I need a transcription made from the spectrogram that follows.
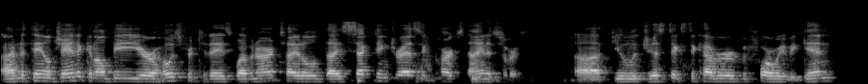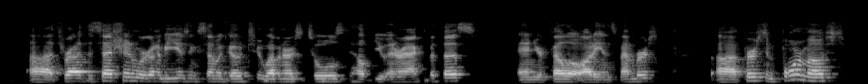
I'm Nathaniel Janik, and I'll be your host for today's webinar titled Dissecting Jurassic Park's Dinosaurs. Uh, a few logistics to cover before we begin. Uh, throughout the session, we're going to be using some of GoToWebinar's tools to help you interact with us and your fellow audience members. Uh, first and foremost,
